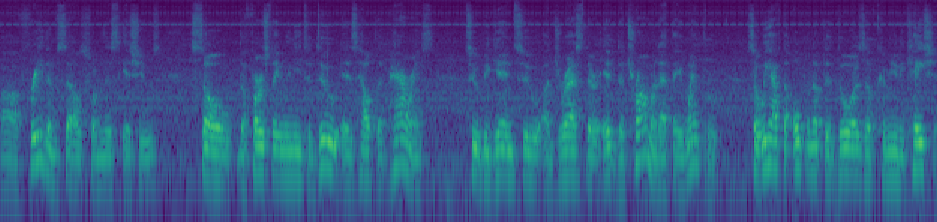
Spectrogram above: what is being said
uh, free themselves from these issues. So the first thing we need to do is help the parents to begin to address their the trauma that they went through. So we have to open up the doors of communication.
